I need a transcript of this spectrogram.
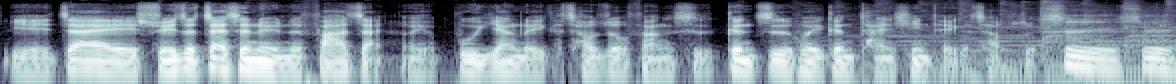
也在随着再生能源的发展而有不一样的一个操作方式，更智慧、更弹性的一个操作。是是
